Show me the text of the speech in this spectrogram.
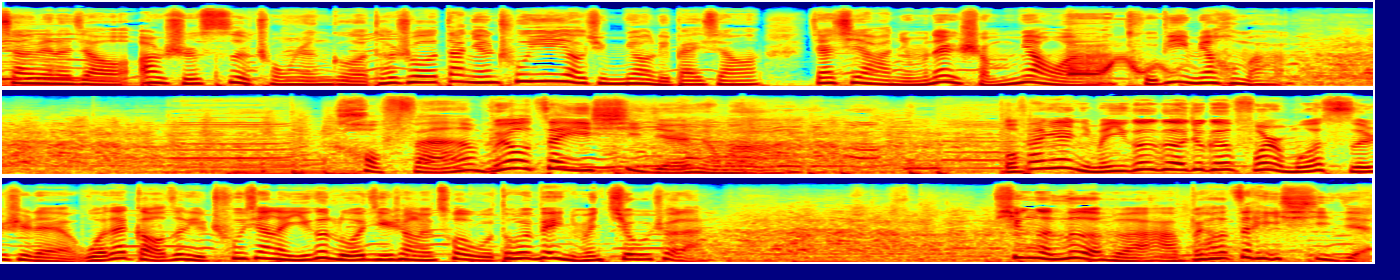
下面的叫二十四重人格，他说大年初一要去庙里拜香。佳期啊，你们那是什么庙啊？土地庙吗？好烦，不要在意细节行吗？我发现你们一个个就跟福尔摩斯似的，我在稿子里出现了一个逻辑上的错误，都会被你们揪出来。听个乐呵啊，不要在意细节。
